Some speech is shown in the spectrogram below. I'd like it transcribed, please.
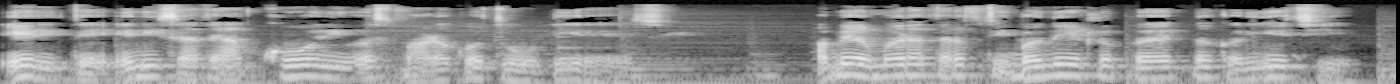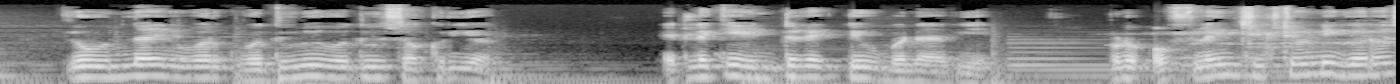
એ રીતે એની સાથે આખો દિવસ બાળકો ચોંટી રહે છે. અમે અમારા તરફથી બને એટલો પ્રયત્ન કરીએ છીએ. કે ઓનલાઈન વર્ક વધુને વધુ સક્રિય, એટલે કે ઇન્ટરેક્ટિવ બનાવીએ. પણ ઓફલાઈન શિક્ષણની ગરજ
